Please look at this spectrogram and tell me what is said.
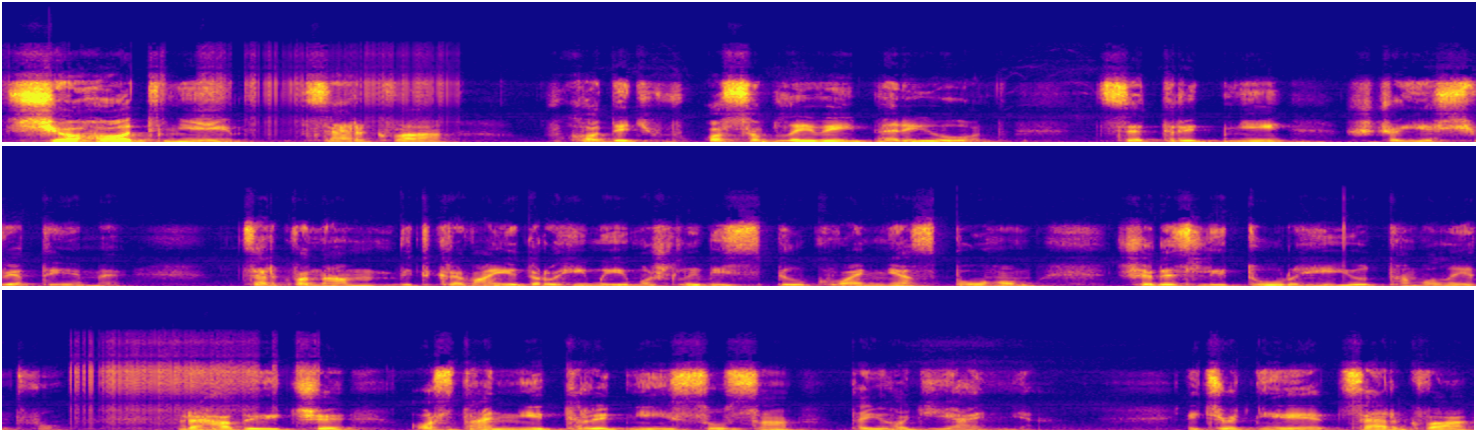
Сьогодні церква входить в особливий період. Це три дні, що є святими. Церква нам відкриває, дорогі мої, можливість спілкування з Богом через літургію та молитву, пригадуючи останні три дні Ісуса та Його діяння. Відсьогодні церква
